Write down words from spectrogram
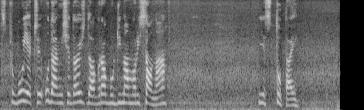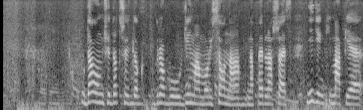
Spróbuję, czy uda mi się dojść do grobu Jima Morrisona. Jest tutaj. Udało mi się dotrzeć do grobu Jima Morrisona na Père Lachaise nie dzięki mapie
